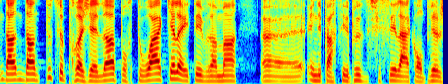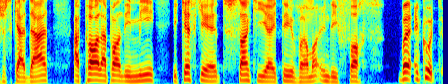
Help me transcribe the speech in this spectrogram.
dans, dans tout ce projet-là, pour toi, quelle a été vraiment euh, une des parties les plus difficiles à accomplir jusqu'à date, à part la pandémie, et qu'est-ce que tu sens qui a été vraiment une des forces? Ben, écoute,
